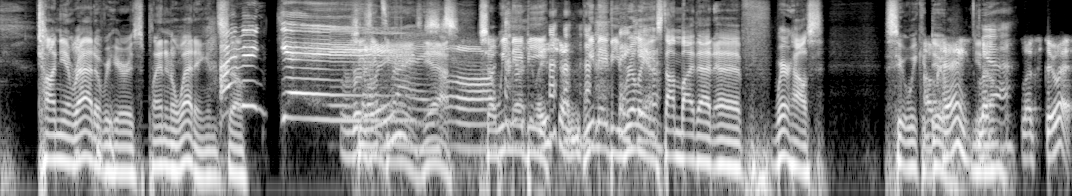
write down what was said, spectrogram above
Tanya Rad over here is planning a wedding, and so. Yay! She's Really? engaged, yeah. Aw, so we may be we may be really you. stopping by that uh, warehouse, see what we can Okay, do. You let's, know? Yeah. let's do it.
